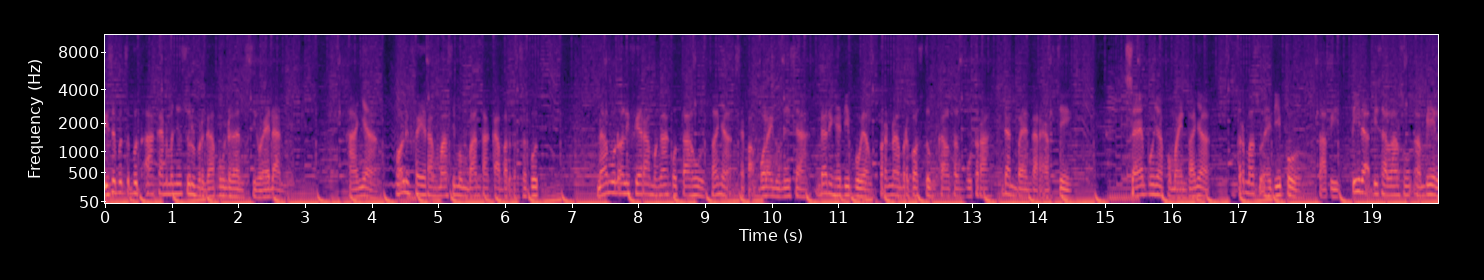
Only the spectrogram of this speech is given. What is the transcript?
disebut-sebut akan menyusul bergabung dengan Singoedan. Hanya, Oliveira masih membantah kabar tersebut. Namun Oliveira mengaku tahu banyak sepak bola Indonesia dari Hedipo yang pernah berkostum Kalteng Putra dan Bayangkara FC. Saya punya pemain banyak, termasuk Hedipo, tapi tidak bisa langsung ambil.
